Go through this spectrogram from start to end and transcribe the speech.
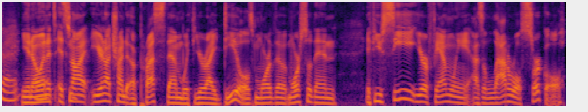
Right. You know, right. and it's it's not you're not trying to oppress them with your ideals more the more so than if you see your family as a lateral circle,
